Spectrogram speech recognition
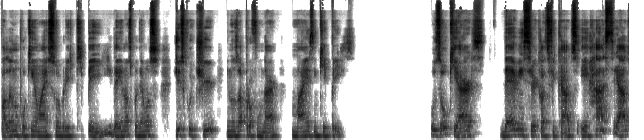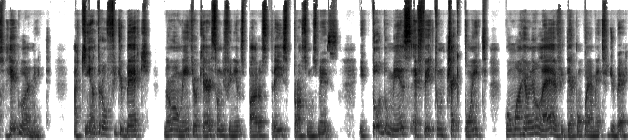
falando um pouquinho mais sobre KPI, daí nós podemos discutir e nos aprofundar mais em KPIs. Os OKRs devem ser classificados e rastreados regularmente. Aqui entra o feedback. Normalmente, OKRs são definidos para os três próximos meses. E todo mês é feito um checkpoint com uma reunião leve de acompanhamento e feedback.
